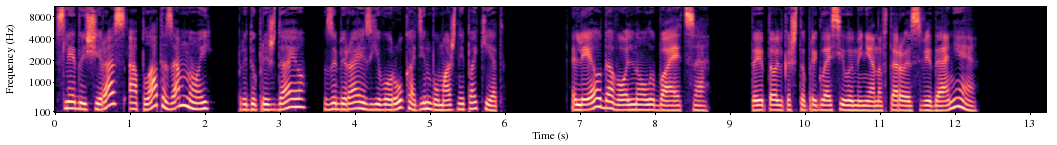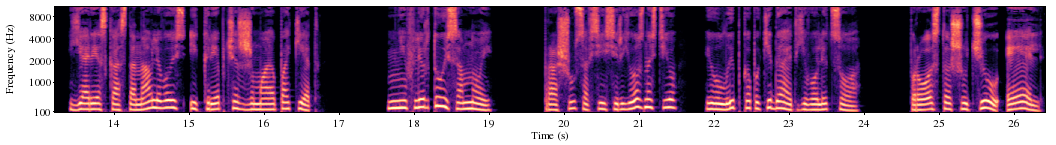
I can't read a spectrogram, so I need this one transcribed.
Следующий раз оплата за мной. Предупреждаю, забирая из его рук один бумажный пакет. Лео довольно улыбается. «Ты только что пригласила меня на второе свидание?» Я резко останавливаюсь и крепче сжимаю пакет. «Не флиртуй со мной!» Прошу со всей серьезностью, и улыбка покидает его лицо. «Просто шучу, Эль!»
